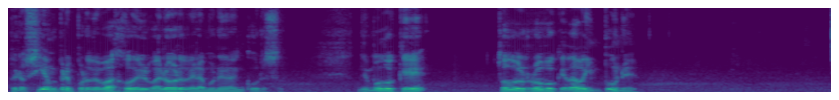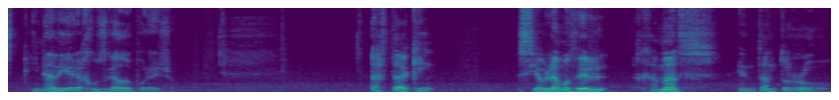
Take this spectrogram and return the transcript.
pero siempre por debajo del valor de la moneda en curso. De modo que todo el robo quedaba impune y nadie era juzgado por ello. Hasta aquí, si hablamos del jamás en tanto robo.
